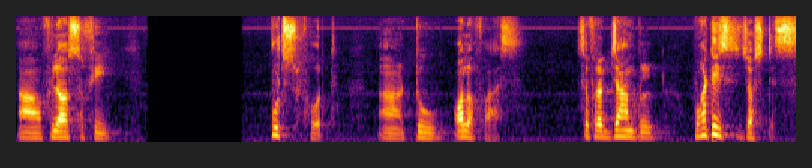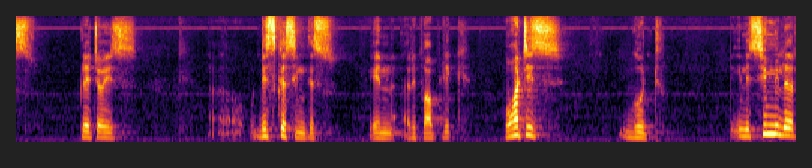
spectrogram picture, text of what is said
uh, philosophy puts forth uh, to all of us. So, for example, what is justice? Plato is uh, discussing this in Republic. What is good? In a similar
